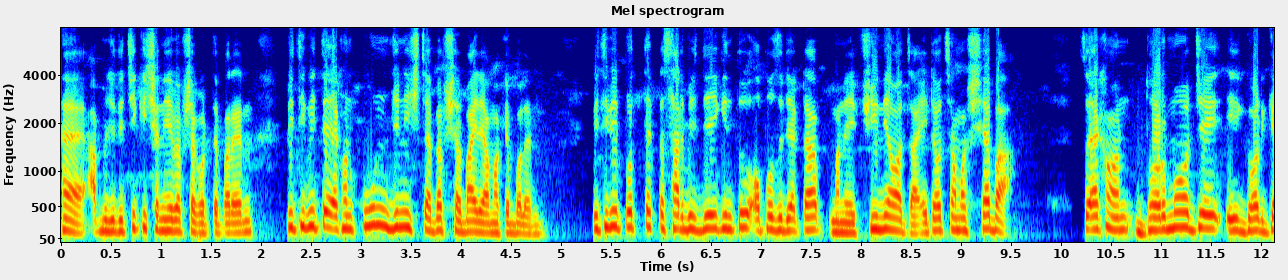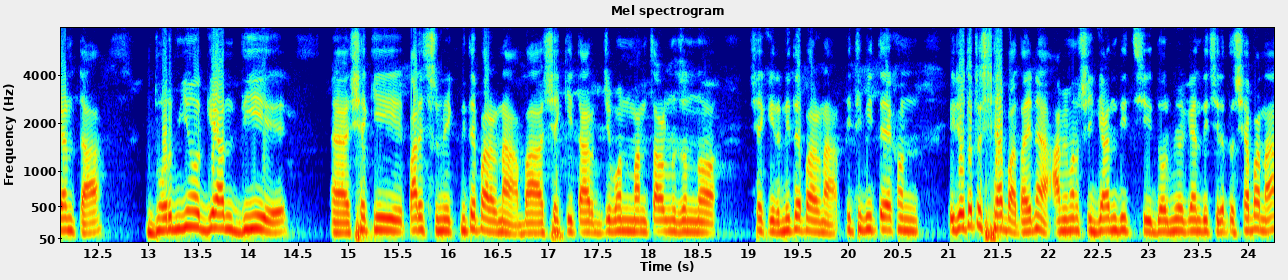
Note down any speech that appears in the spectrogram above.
হ্যাঁ আপনি যদি চিকিৎসা নিয়ে ব্যবসা করতে পারেন, পৃথিবীতে এখন কোন জিনিসটা ব্যবসার বাইরে আমাকে বলেন? পৃথিবীর প্রত্যেকটা সার্ভিস দিয়ে কিন্তু অপোজিটে একটা মানে ফি নেওয়া যায়, এটা হচ্ছে আমার সেবা। তো এখন ধর্ম যে এই গ- জ্ঞানটা, ধর্মীয় জ্ঞান দিয়ে সে কি পারিশ্রমিক নিতে পারে না, বা সে কি তার জীবন মান চালানোর জন্য সে কি নিতে পারে না? পৃথিবীতে এখন, এটা তো একটা সেবা, তাই না? আমি মানুষের জ্ঞান দিচ্ছি, ধর্মীয় জ্ঞান দিচ্ছি, এটা তো সেবা না।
